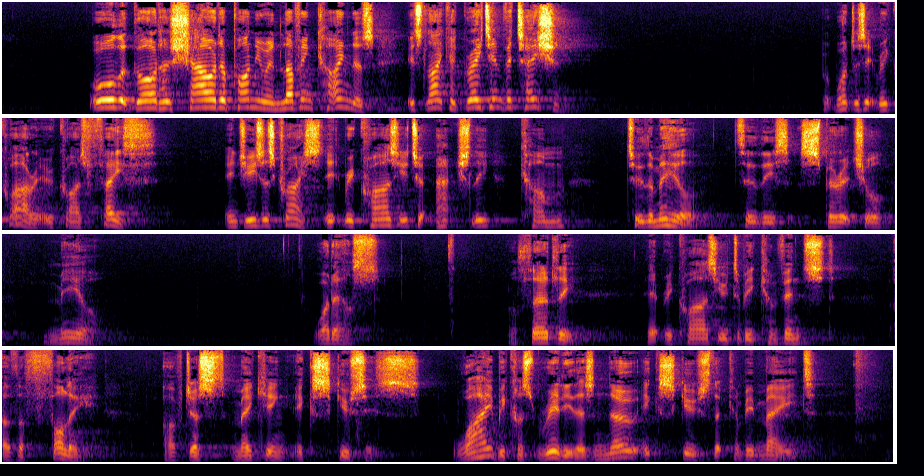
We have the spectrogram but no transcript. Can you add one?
All that God has showered upon you in loving kindness it's like a great invitation. But what does it require? It requires faith in Jesus Christ. It requires you to actually come to the meal, to this spiritual meal. What else? Well, thirdly, it requires you to be convinced of the folly of just making excuses. Why? Because really there's no excuse that can be made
